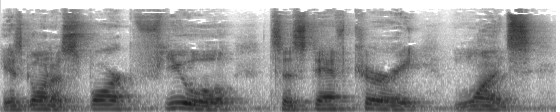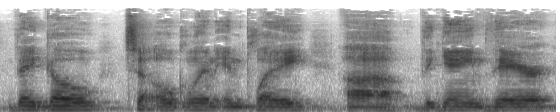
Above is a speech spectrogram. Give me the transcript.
is going to spark fuel to Steph Curry once they go to Oakland and play uh, the game there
